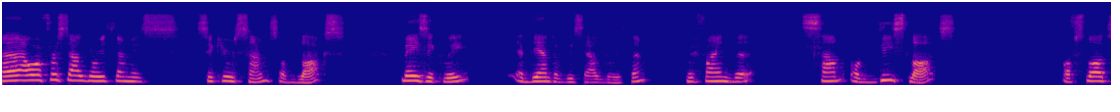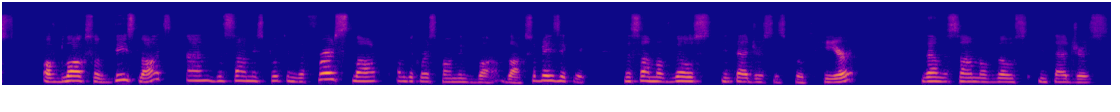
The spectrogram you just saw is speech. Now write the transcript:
Uh, our first algorithm is secure sums of blocks. Basically, at the end of this algorithm, we find the sum of these slots, of slots, of blocks of these slots, and the sum is put in the first slot of the corresponding block. So basically, the sum of those integers is put here, then the sum of those integers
